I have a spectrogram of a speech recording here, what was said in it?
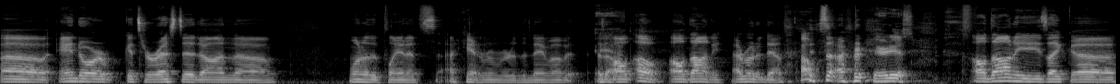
uh, Andor gets arrested on uh, one of the planets. I can't remember the name of it. Yeah. Oh, Aldhani. I wrote it down. Oh, sorry. There it is. Aldhani is like uh,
